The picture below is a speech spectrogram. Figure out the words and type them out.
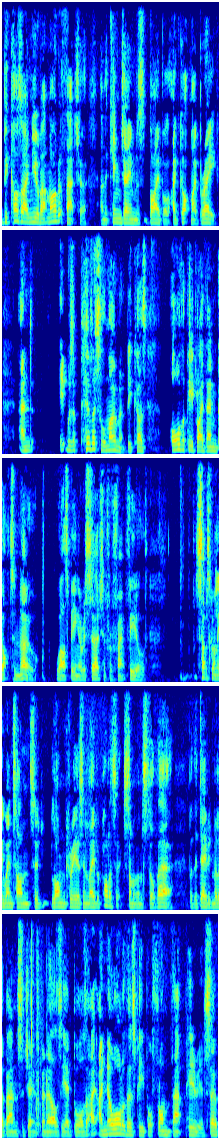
because I knew about Margaret Thatcher and the King James Bible, I got my break. And it was a pivotal moment because all the people I then got to know whilst being a researcher for Frank Field subsequently went on to long careers in Labour politics. Some of them still there. But the David Miliband, Sir James Purnells, the Ed Balls, I, I know all of those people from that period. So,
